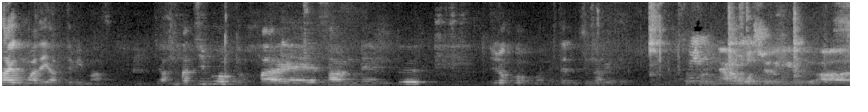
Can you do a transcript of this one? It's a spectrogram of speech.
最後までやってみます。じゃあ8分音符、はい3連符、16分音符まで全部つなげて。So now, we'll show you uh,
